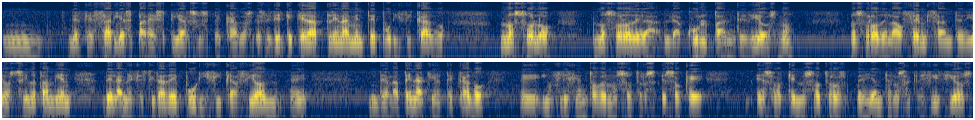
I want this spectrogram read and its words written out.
mm, necesarias para expiar sus pecados. Es decir, que queda plenamente purificado, no solo, no solo de, la, culpa ante Dios, ¿no? No solo de la ofensa ante Dios, sino también de la necesidad de purificación ¿eh? de la pena que el pecado eh, inflige en todos nosotros. Eso que, eso que nosotros, mediante los sacrificios,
